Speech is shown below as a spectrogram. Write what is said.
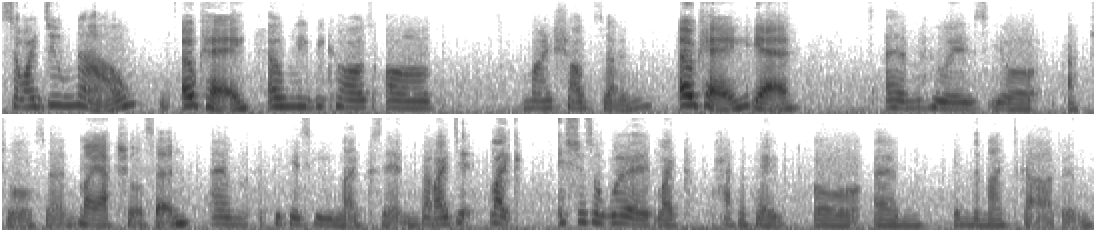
So I do now Okay. only because of my shod son, Okay. Yeah. Um, who is your actual son. My actual son. um, because he likes him. But I did like it's just a word like Peppa Pig or um, in the night garden.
